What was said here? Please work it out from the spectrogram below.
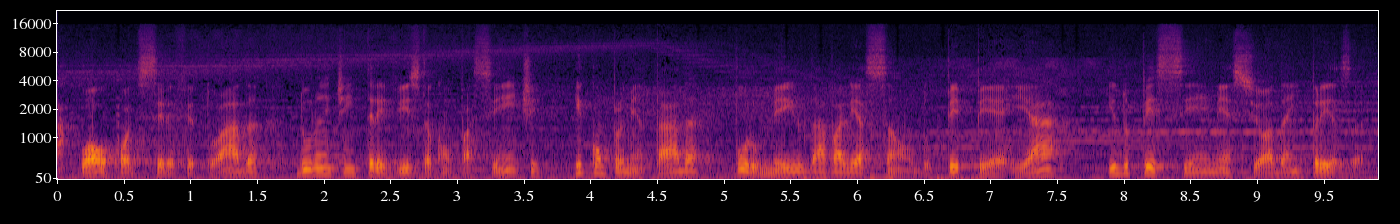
a qual pode ser efetuada durante a entrevista com o paciente e complementada por meio da avaliação do PPRA e do PCMSO da empresa.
